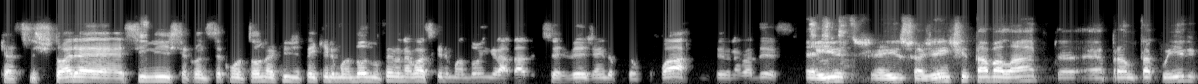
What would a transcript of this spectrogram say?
Que essa história é sinistra. Quando você contou, não acreditei que ele mandou, não teve um negócio que ele mandou engradado de cerveja ainda pro teu quarto? Não teve um negócio desse? É isso, é isso. A gente tava lá é, é para lutar com ele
